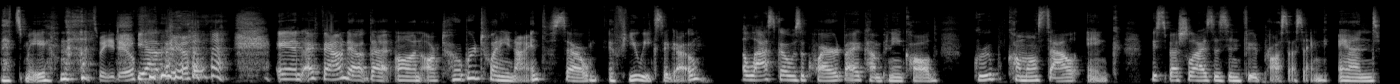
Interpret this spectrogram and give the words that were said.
that's me. That's what you do. Yeah. and I found out that on October 29th, so a few weeks ago, Alasko was acquired by a company called Groupe Commensal Inc., who specializes in food processing. And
